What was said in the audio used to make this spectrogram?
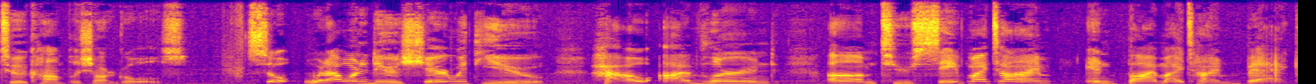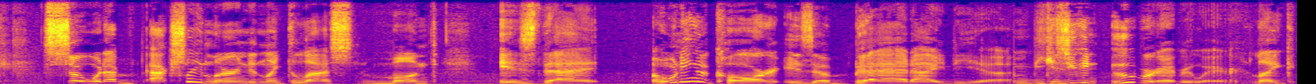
to accomplish our goals. So what I want to do is share with you how I've learned um, to save my time and buy my time back. So what I've actually learned in like the last month is that owning a car is a bad idea because you can Uber everywhere. Like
